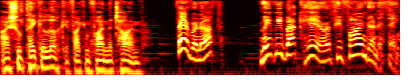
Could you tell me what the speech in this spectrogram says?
I shall take a look if I can find the time. Fair enough. Meet me back here if you find anything.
